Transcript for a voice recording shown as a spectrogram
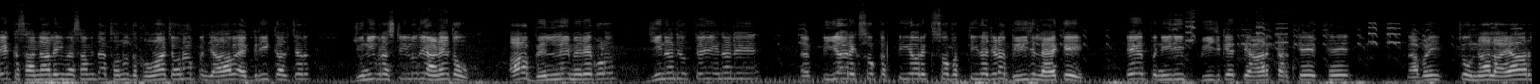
ਇਹ ਕਿਸਾਨਾਂ ਲਈ ਮੈਂ ਸਮਝਦਾ ਤੁਹਾਨੂੰ ਦਿਖਾਉਣਾ ਚਾਹੁੰਦਾ, ਪੰਜਾਬ ਐਗਰੀਕਲਚਰ ਯੂਨੀਵਰਸਿਟੀ ਲੁਧਿਆਣੇ ਤੋਂ। ਆਹ ਬਿੱਲ ਨੇ ਮੇਰੇ ਕੋਲ। ਜਿਨ੍ਹਾਂ ਦੇ ਉੱਤੇ ਇਹਨਾਂ ਨੇ ਪੀਆਰ 131 ਔਰ 132 ਦਾ ਜਿਹੜਾ ਬੀਜ ਲੈ ਕੇ, ਇਹ ਪਨੀਰੀ ਬੀਜ ਕੇ ਤਿਆਰ ਕਰਕੇ ਇੱਥੇ ਆਪਣੀ ਝੋਨਾ ਲਾਇਆ ਔਰ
